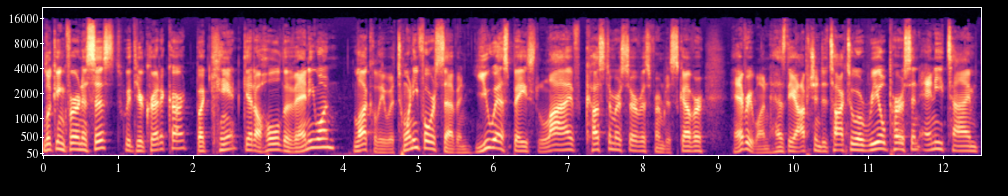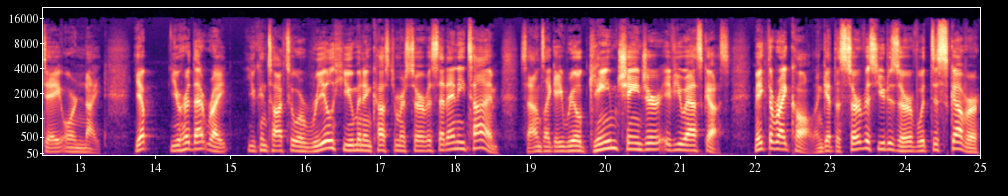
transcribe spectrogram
Looking for an assist with your credit card but can't get a hold of anyone? Luckily, with 24 7 US based live customer service from Discover, everyone has the option to talk to a real person anytime, day or night. Yep, you heard that right. You can talk to a real human in customer service at any time. Sounds like a real game changer if you ask us. Make the right call and get the service you deserve with Discover.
